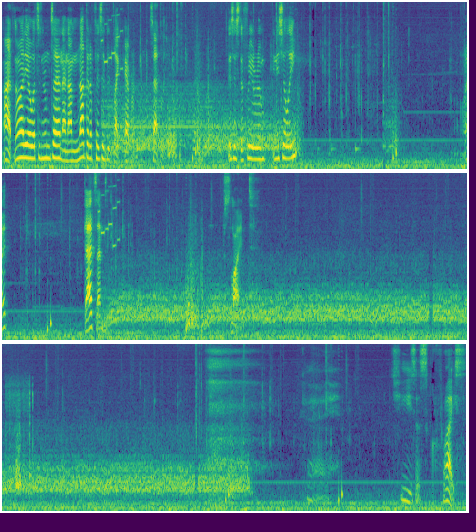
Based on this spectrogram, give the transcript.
I have no idea what's in room 10, and I'm not gonna visit it like ever, sadly. This is the free room initially. Alright. That's empty. Slimed. Okay. Jesus Christ.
